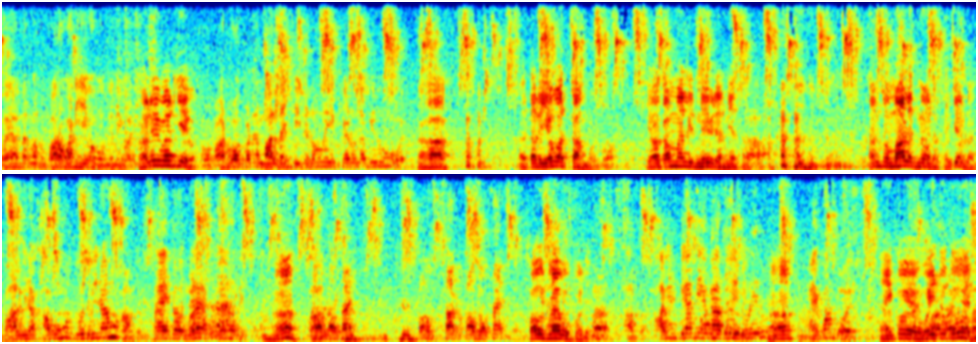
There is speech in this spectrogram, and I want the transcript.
ભાઈ તો ભારો વાડી આવ્યો બધી વાડી. ઘણી વાડી આવ્યો? વાડવો પડે માલ રાખી તો ખેડૂતને બીજું હોય? હા. અત્યારે એવા જ કામ હોય. એવા કામમાં લીધ નેવરા ને આમ તો માલ જ ન રખાય કેમ લાગે? માલ વિના ખાવું હું દૂધ વિના હું ખાવ તમે થાય તો મળે. હા? પાઉસ લાવવું પડે. આવીને બે દી એક ધોઈ હા? અહીં કોણ ધોય? અહીં કોઈ હોય તો દોવે ને.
